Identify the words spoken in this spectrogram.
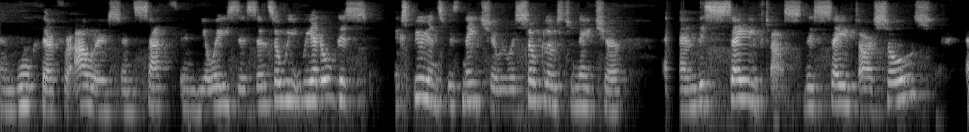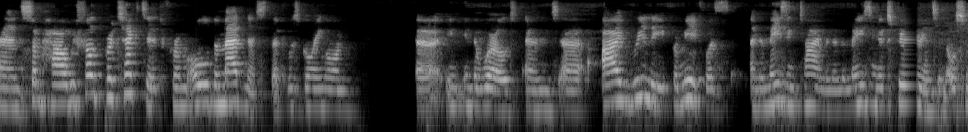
and walked there for hours and sat in the oasis. And so we, we had all this experience with nature. We were so close to nature and this saved us. This saved our souls, and somehow we felt protected from all the madness that was going on uh, in in the world. And uh, I really, for me, it was an amazing time and an amazing experience, and also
